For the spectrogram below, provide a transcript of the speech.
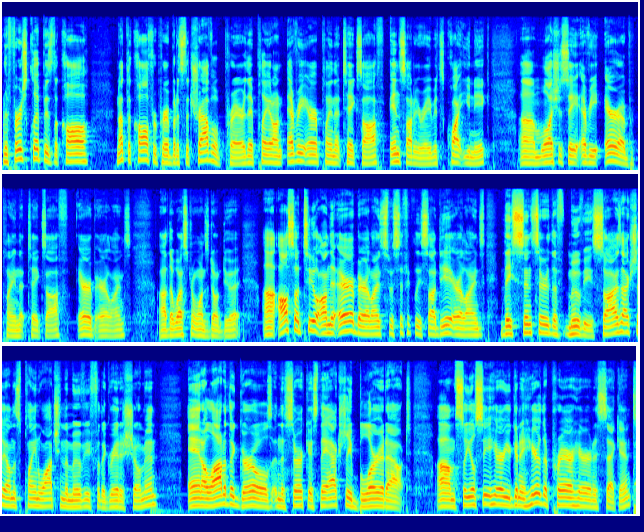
The first clip is the call, not the call for prayer, but it's the travel prayer. They play it on every airplane that takes off in Saudi Arabia. It's quite unique. Um, well, I should say every Arab plane that takes off, Arab airlines. Uh, the Western ones don't do it. Uh, also, too, on the Arab airlines, specifically Saudi Airlines, they censor the movies. So I was actually on this plane watching the movie for The Greatest Showman, and a lot of the girls in the circus, they actually blur it out. Um, so you'll see here, you're going to hear the prayer here in a second.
